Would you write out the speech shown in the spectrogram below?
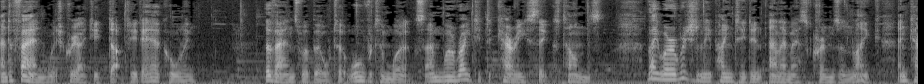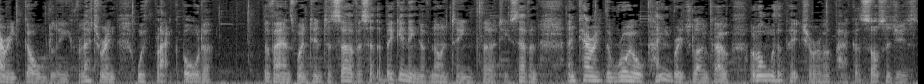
and a fan which created ducted air cooling. The vans were built at Wolverton Works and were rated to carry 6 tons. They were originally painted in LMS Crimson Lake and carried gold leaf lettering with black border. The vans went into service at the beginning of 1937 and carried the Royal Cambridge logo along with a picture of a pack of sausages.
